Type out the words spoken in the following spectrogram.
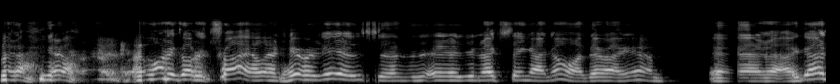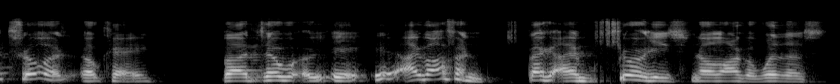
But, uh, you know, I want to go to trial and here it is. And uh, the next thing I know, uh, there I am. And I got through it okay. But there, were- I've often, spec- I'm sure he's no longer with us.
